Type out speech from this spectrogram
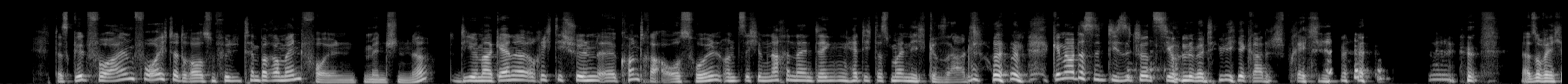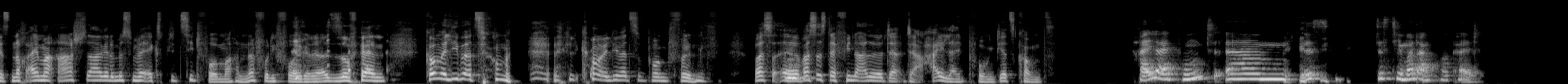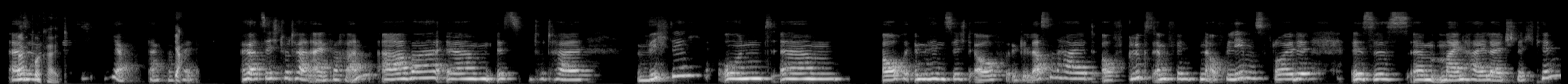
Das gilt vor allem für euch da draußen, für die temperamentvollen Menschen, ne? Die immer gerne richtig schön äh, Kontra ausholen und sich im Nachhinein denken, hätte ich das mal nicht gesagt. genau das sind die Situationen, über die wir hier gerade sprechen. Also, wenn ich jetzt noch einmal Arsch sage, dann müssen wir explizit vormachen, ne, vor die Folge. Also insofern kommen wir lieber zum, kommen wir lieber zu Punkt 5. Was, äh, was ist der finale, der, der Highlight-Punkt? Jetzt kommt. Highlight-Punkt ähm, ist das Thema Dankbarkeit. Also, Dankbarkeit. Ja, Dankbarkeit. Ja. Hört sich total einfach an, aber ähm, ist total wichtig und ähm, auch im Hinsicht auf Gelassenheit, auf Glücksempfinden, auf Lebensfreude ist es ähm, mein Highlight schlechthin.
